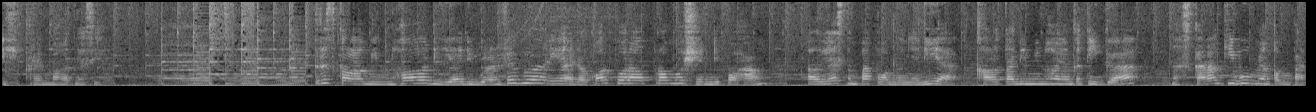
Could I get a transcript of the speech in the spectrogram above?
Ih, keren banget gak sih? Terus kalau Minho, dia di bulan Februari ada corporal promotion di Pohang, alias tempat wamilnya dia. Kalau tadi Minho yang ketiga, Nah, sekarang Kibum yang keempat.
